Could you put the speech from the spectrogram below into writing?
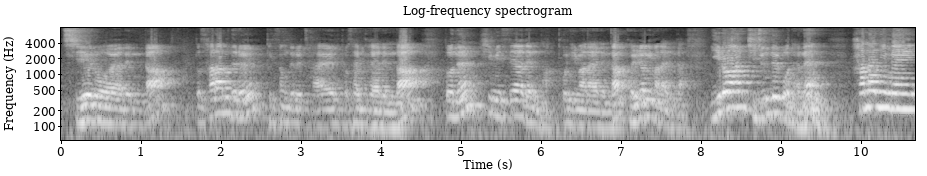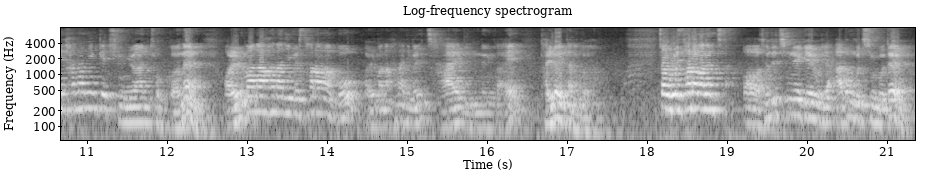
지혜로워야 된다. 또 사람들을 백성들을 잘 보살펴야 된다. 또는 힘이 세야 된다. 돈이 많아야 된다. 권력이 많아야 된다. 이러한 기준들보다는 하나님의 하나님께 중요한 조건은 얼마나 하나님을 사랑하고 얼마나 하나님을 잘 믿는가에 달려 있다는 거예요. 자, 우리 사랑하는 어, 전지친례계 우리 아동부 친구들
